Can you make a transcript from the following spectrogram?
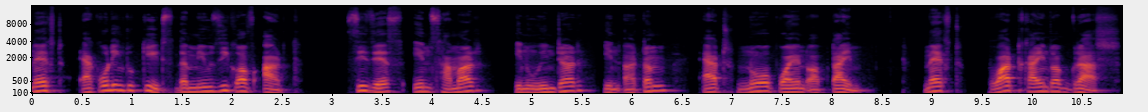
Next, according to Keats, the music of earth ceases in summer, in winter, in autumn, at no point of time. Next, what kind of grass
